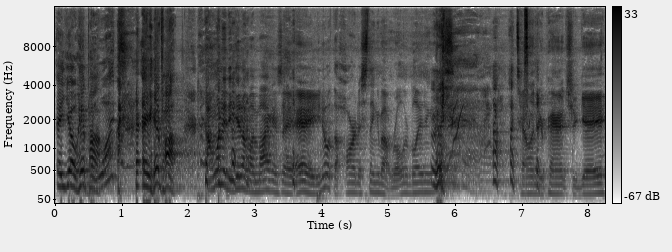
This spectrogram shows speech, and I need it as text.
Hey yo, hip hop. What? hey hip hop. I wanted to get on my mic and say, "Hey, you know what the hardest thing about rollerblading is? Telling your parents you're gay."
